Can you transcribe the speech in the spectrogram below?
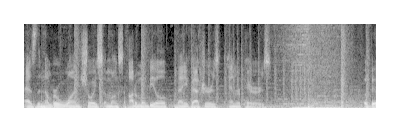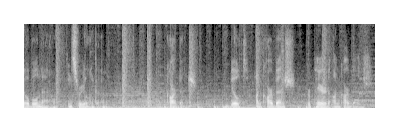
as the number one choice amongst automobile manufacturers and repairers. Available now in Sri Lanka. Carbench. Built on Carbench, repaired on Carbench.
